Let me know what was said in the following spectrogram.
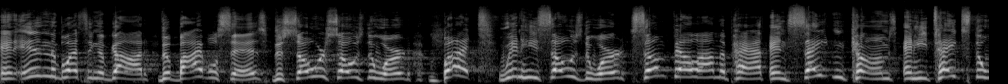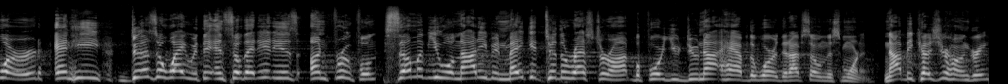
And in the blessing of God, the Bible says the sower sows the word, but when he sows the word, some fell on the path, and Satan comes and he takes the word and he does away with it, and so that it is unfruitful. Some of you will not even make it to the restaurant before you do not have the word that I've sown this morning. Not because you're hungry,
